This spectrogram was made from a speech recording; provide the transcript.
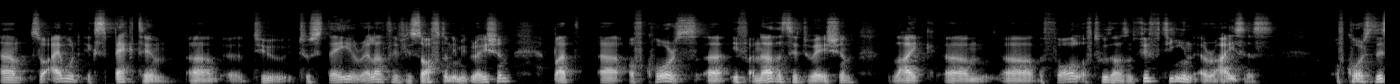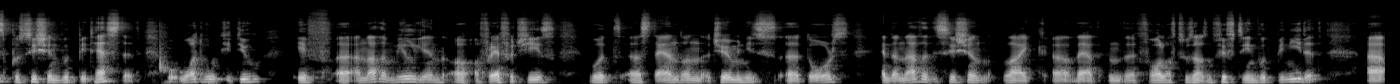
Um, so I would expect him uh, to to stay relatively soft on immigration, but uh, of course, uh, if another situation like um, uh, the fall of 2015 arises, of course this position would be tested. What would he do if uh, another million of, of refugees would uh, stand on Germany's doors and another decision like that in the fall of 2015 would be needed? Uh,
